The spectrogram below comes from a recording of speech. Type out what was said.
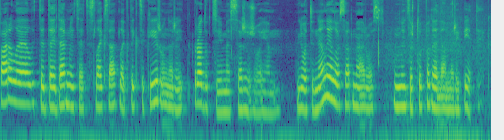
paralēli, tad tai darbnīcai tas laiks atliek tik, cik ir, un arī produkciju mēs saražojam ļoti nelielos apmēros, un līdz ar to pagaidām arī pietiek.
